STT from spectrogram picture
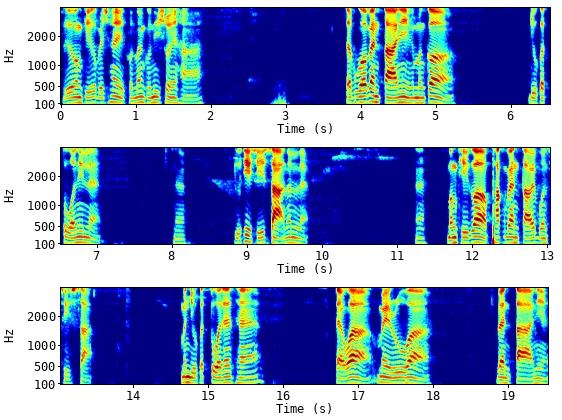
หรือบางทีก็ไปใช่คนนั้นคนนี้ช่วยหา แต่พอแว่นตานี่มันก็อยู่กับตัวนี่แหละนะอยู่ที่ศีรษะนั่นแหละนะบางทีก็พักแว่นตาไว้บนศีรษะ มันอยู่กับตัวแท้ๆแต่ว่าไม่รู้ว่าแว่นตาเนี่ย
